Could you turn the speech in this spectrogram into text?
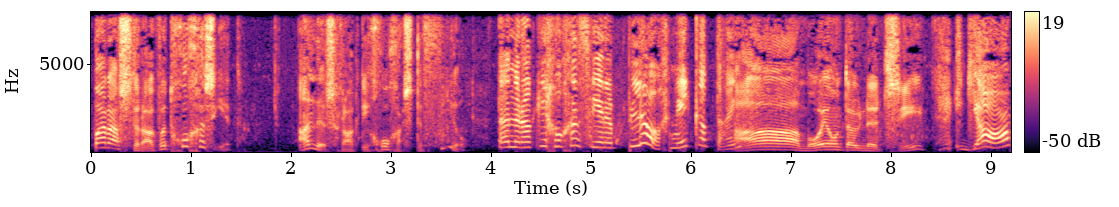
paddas te raak wat goggas eet. Anders raak die goggas te veel. Dan raak die goggas weer 'n plaag, nee kaptein. Ah, mooi onthou net, sien? Ja,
